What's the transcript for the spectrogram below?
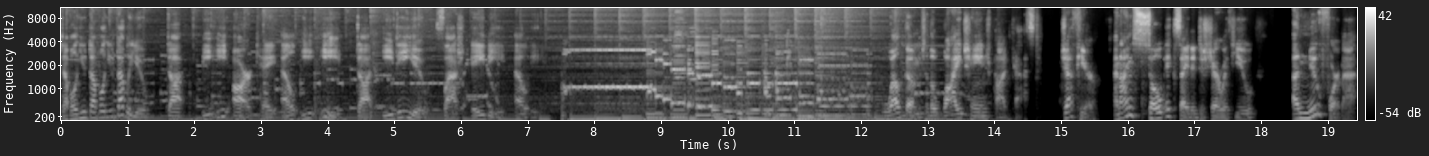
www Welcome to the Why Change podcast. Jeff here, and I'm so excited to share with you a new format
